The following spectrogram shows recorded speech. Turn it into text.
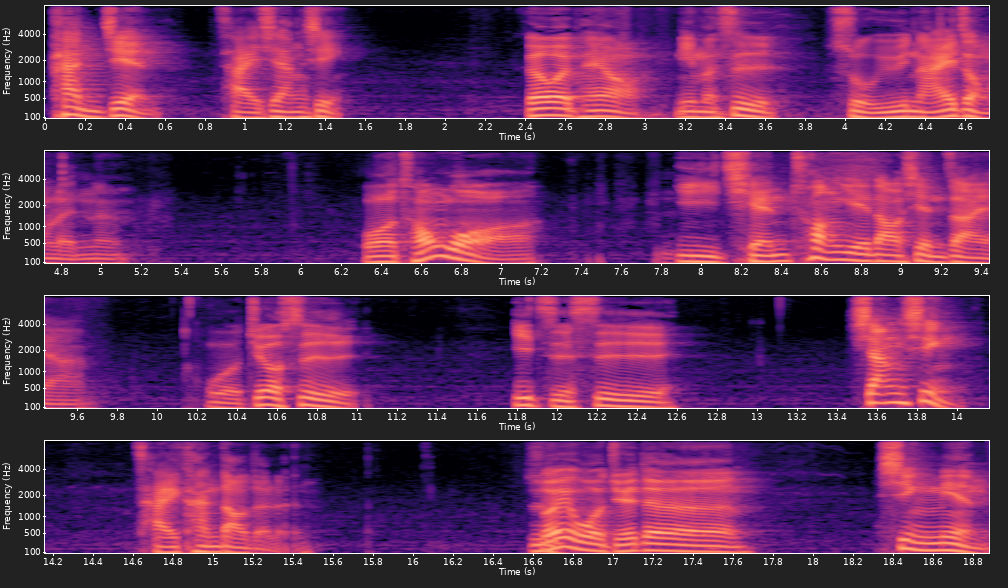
看见才相信？各位朋友，你们是属于哪一种人呢？我从我以前创业到现在啊，我就是一直是相信才看到的人，所以我觉得信念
